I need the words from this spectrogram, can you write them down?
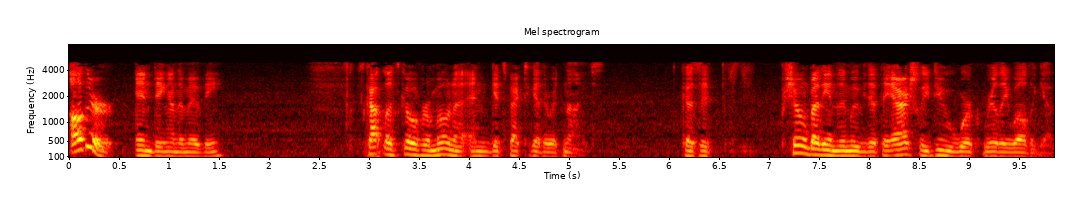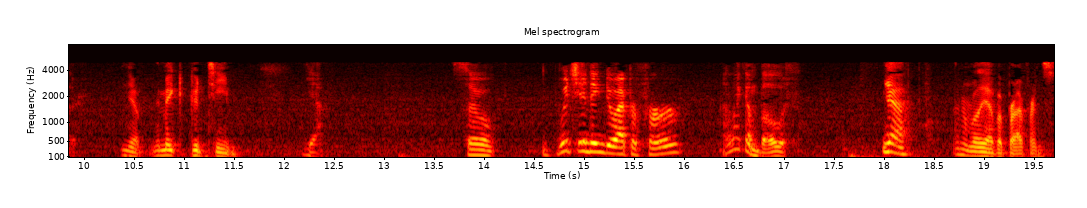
other ending of the movie, Scott lets go of Ramona and gets back together with Knives. Because it's shown by the end of the movie that they actually do work really well together. Yep, they make a good team. Yeah. So, which ending do I prefer? I like them both. Yeah. I don't really have a preference.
